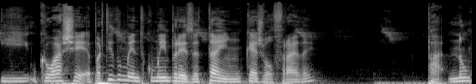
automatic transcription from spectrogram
E o que eu acho é, a partir do momento que uma empresa tem um Casual Friday, pá, não,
